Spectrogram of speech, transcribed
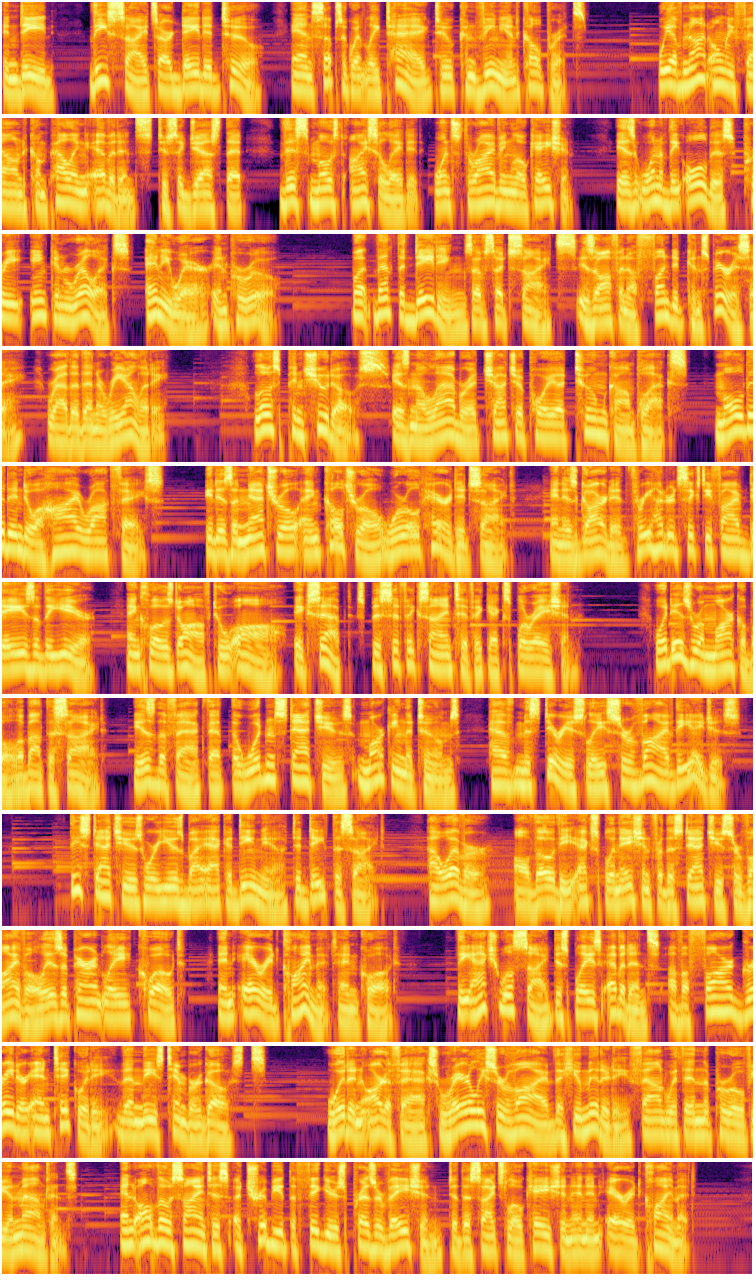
Indeed, these sites are dated too, and subsequently tagged to convenient culprits. We have not only found compelling evidence to suggest that this most isolated, once thriving location is one of the oldest pre-Incan relics anywhere in Peru, but that the datings of such sites is often a funded conspiracy rather than a reality. Los Pinchudos is an elaborate Chachapoya tomb complex molded into a high rock face it is a natural and cultural World Heritage Site and is guarded 365 days of the year and closed off to all except specific scientific exploration. What is remarkable about the site is the fact that the wooden statues marking the tombs have mysteriously survived the ages. These statues were used by academia to date the site. However, although the explanation for the statue's survival is apparently, quote, an arid climate, end quote, the actual site displays evidence of a far greater antiquity than these timber ghosts. Wooden artifacts rarely survive the humidity found within the Peruvian mountains, and although scientists attribute the figure's preservation to the site's location in an arid climate,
